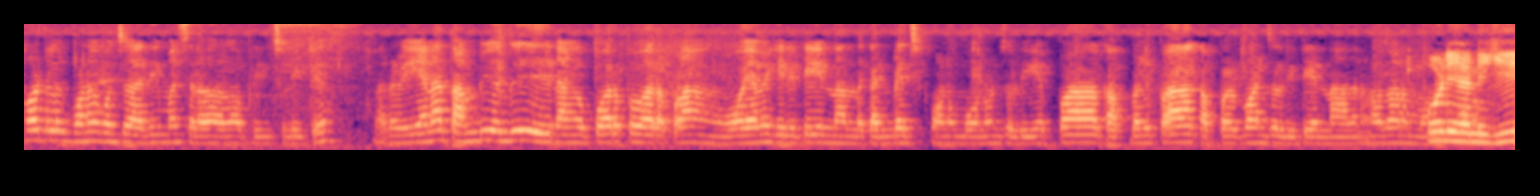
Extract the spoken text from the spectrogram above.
ஹோட்டலுக்கு போனால் கொஞ்சம் அதிகமாக செலவாகும் அப்படின்னு சொல்லிட்டு வரவே. ஏன்னா தம்பி வந்து நாங்கள் போகிறப்ப வரப்பலாம் ஓயாமல் கேட்டுகிட்டே இருந்தான். அந்த கண்டாச்சு போகணும் போகணும்னு சொல்லி எப்பா கப்பல்ப்பா கப்பல்ப்பான்னு சொல்லிட்டே இருந்தான். அதனால தான் நம்ம போனியா அன்னைக்கு?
